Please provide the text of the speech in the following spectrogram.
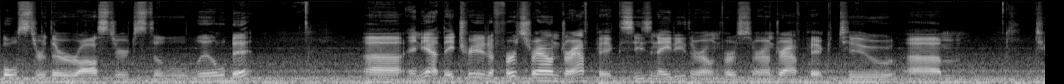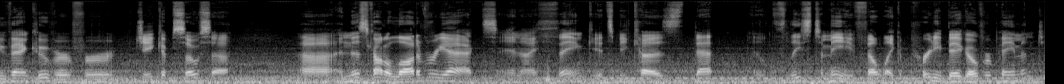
bolster their roster just a little bit. Uh, and yeah, they traded a first round draft pick, season 80, their own first round draft pick, to um, to Vancouver for Jacob Sosa. Uh, and this got a lot of reacts, and I think it's because that, at least to me, felt like a pretty big overpayment.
